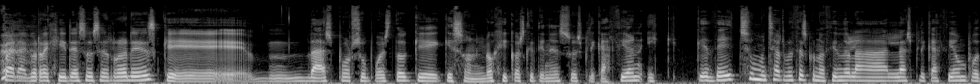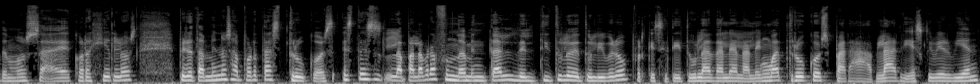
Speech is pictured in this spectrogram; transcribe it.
Para corregir esos errores que das por supuesto que, que son lógicos, que tienen su explicación y que de hecho muchas veces conociendo la, explicación podemos eh, corregirlos, pero también nos aportas trucos. Esta es la palabra fundamental del título de tu libro, porque se titula Dale a la lengua, trucos para hablar y escribir bien.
